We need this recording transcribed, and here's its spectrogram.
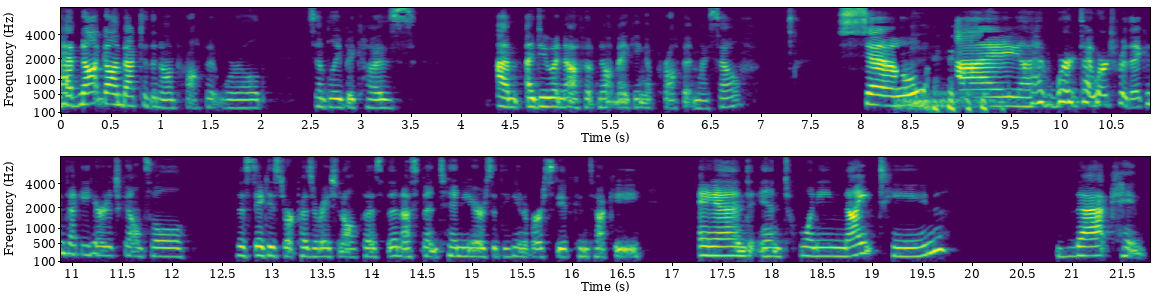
I have not gone back to the nonprofit world simply because I do enough of not making a profit myself. So I have worked, I worked for the Kentucky Heritage Council, the State Historic Preservation Office. Then I spent 10 years at the University of Kentucky. And in 2019, that came,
